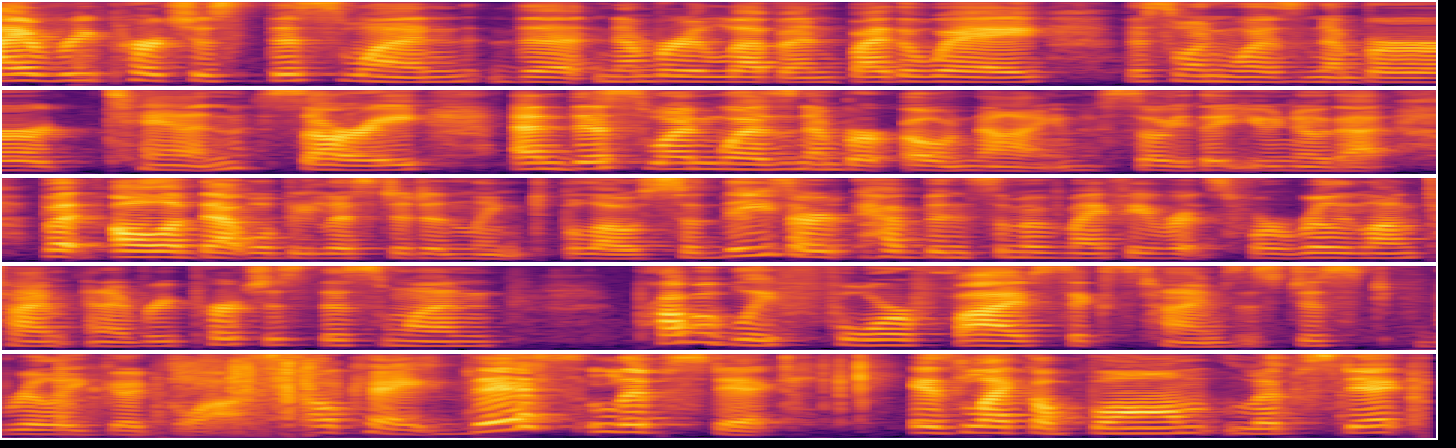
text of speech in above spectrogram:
I have repurchased this one the number 11 by the way this one was number 10 sorry. And this one was number 09 so that you know that. But all of that will be listed and linked below. So these are have been some of my favorites for a really long time and i've repurchased this one probably four five six times it's just really good gloss okay this lipstick is like a balm lipstick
